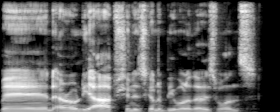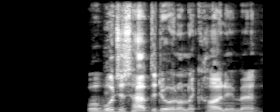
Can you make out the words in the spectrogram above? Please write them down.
Man, our only option is gonna be one of those ones. Well, we'll just have to do it on the Kainu, man.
